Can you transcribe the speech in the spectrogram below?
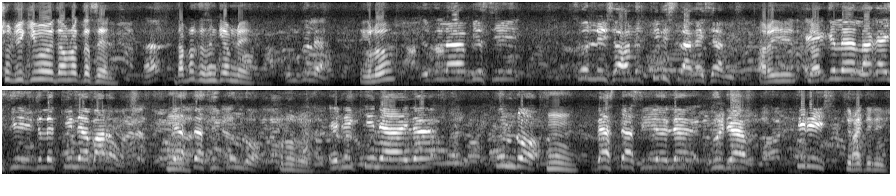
সবজি কীভাবে দাম রাখতেছেন? হ্যাঁ? দাম রাখতেছেন কেমনে? এগুলো? এগুলো বেশি চল্লিশ এখন তিরিশ লাগাইছি আমি। আর এই লাগাইছি এগুলা কিনে বারো বেচতেছি পনেরো। পনেরো। এটি কিনে আইলে পনেরো হুম। বেচতেছি হইলে দুইটা তিরিশ। তিরিশ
